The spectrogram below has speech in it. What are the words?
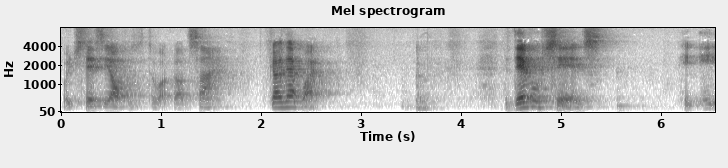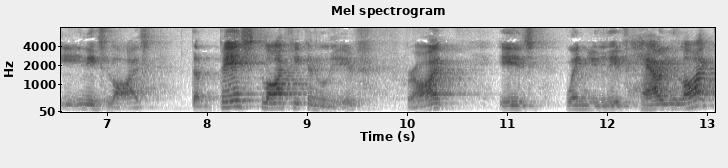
which says the opposite to what God's saying. Go that way. The devil says in his lies, the best life you can live, right, is when you live how you like,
